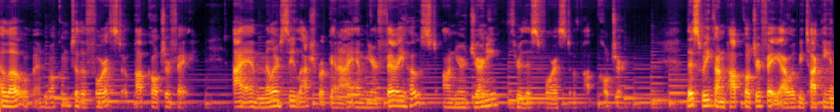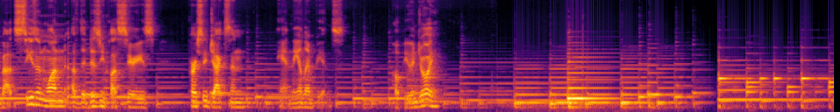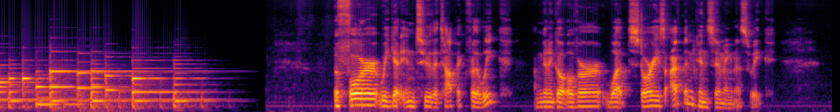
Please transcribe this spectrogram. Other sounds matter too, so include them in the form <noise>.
Hello, and welcome to the Forest of Pop Culture Fae. I am Miller C. Lashbrook, and I am your fairy host on your journey through this forest of pop culture. This week on Pop Culture Fae, I will be talking about season one of the Disney Plus series Percy Jackson and the Olympians. Hope you enjoy. Before we get into the topic for the week, I'm going to go over what stories I've been consuming this week.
